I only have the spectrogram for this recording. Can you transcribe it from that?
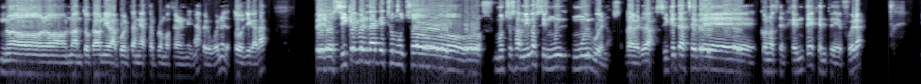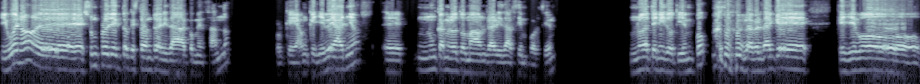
no, no, han tocado ni a la puerta ni a hacer promociones ni nada, pero bueno, ya todo llegará. Pero sí que es verdad que he hecho muchos, muchos amigos y muy, muy buenos, la verdad. Sí que te hace conocer gente, gente de fuera. Y bueno, eh, es un proyecto que está en realidad comenzando, porque aunque lleve años, eh, nunca me lo he tomado en realidad al 100%. No he tenido tiempo. la verdad es que, que llevo,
